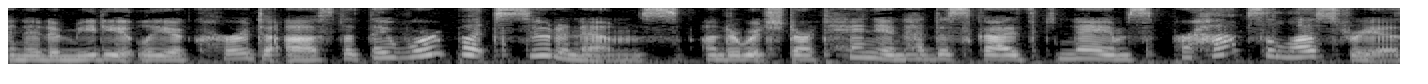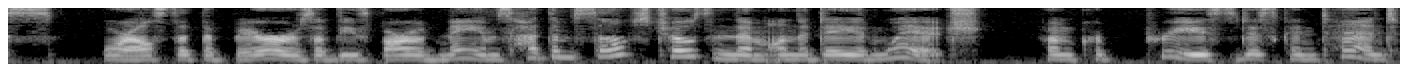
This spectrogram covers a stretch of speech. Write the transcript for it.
and it immediately occurred to us that they were but pseudonyms, under which D'Artagnan had disguised names perhaps illustrious, or else that the bearers of these borrowed names had themselves chosen them on the day in which, from caprice, discontent,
